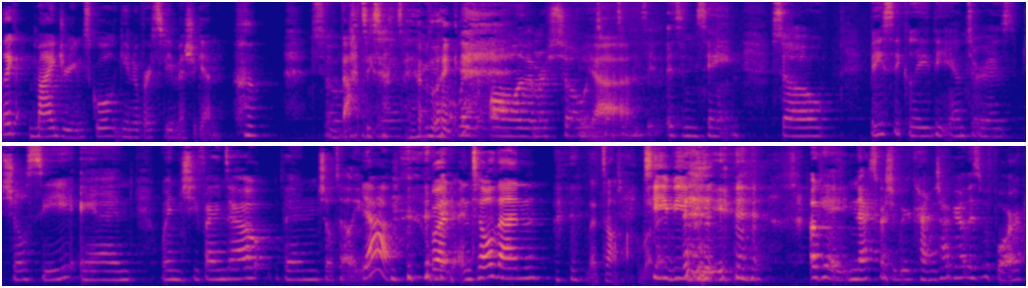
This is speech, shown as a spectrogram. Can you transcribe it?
like my dream school university of michigan So That's I expensive, like- like all of them are so Yeah. expensive. It's insane. So basically, the answer is she'll see, and when she finds out, then she'll tell you. yeah but until then let's not talk about it TBD. okay, next question. We were kind of talking about this before.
